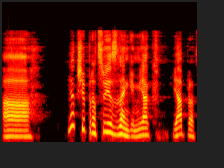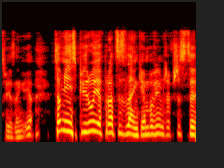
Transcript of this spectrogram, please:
A jak się pracuje z lękiem? Jak ja pracuję z lękiem? Co mnie inspiruje w pracy z lękiem? Bo wiem, że wszyscy,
